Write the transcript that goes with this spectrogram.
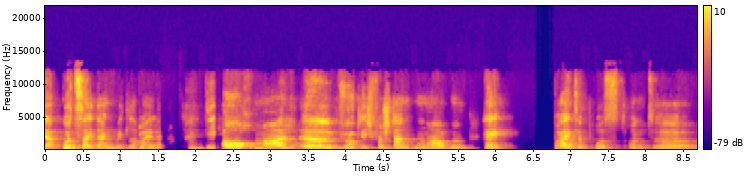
ja, Gott sei Dank mittlerweile, mhm. mhm. die auch mal äh, wirklich verstanden haben, hey, breite Brust und äh,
